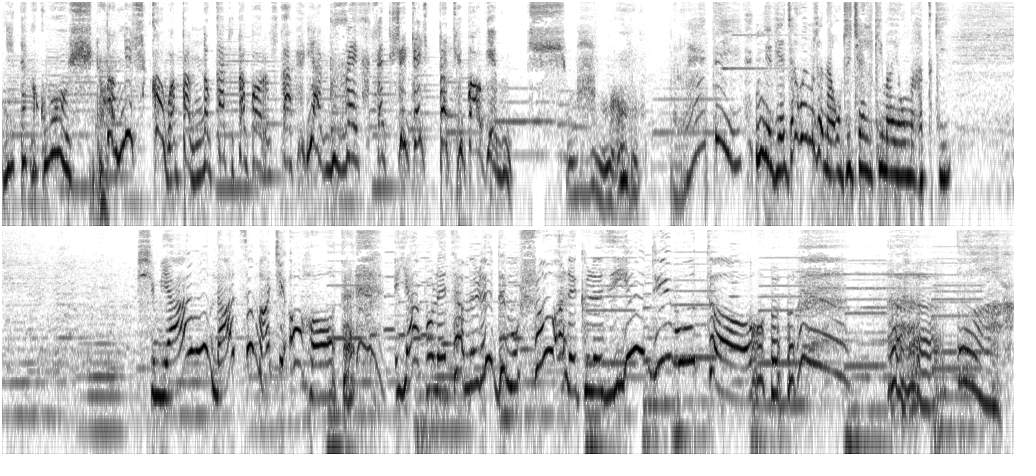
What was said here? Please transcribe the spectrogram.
Nie tak głośno. To nie szkoła, panno Kat Toporska. Jak zechcę krzyczeć, to ci powiem. Cii, mamo. Rety, nie wiedziałem, że nauczycielki mają matki. Śmiało, na co macie ochotę? Ja polecam Le de Mouchon avec les yeux du mouton. Ach,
